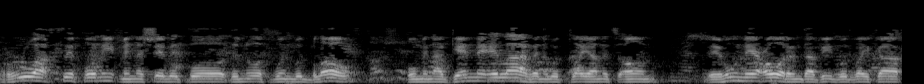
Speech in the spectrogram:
Ruach sifonit menashevet bo the north wind would blow, umenagen me'elav and it would play on its own. Vehu ne'or and David would wake up.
